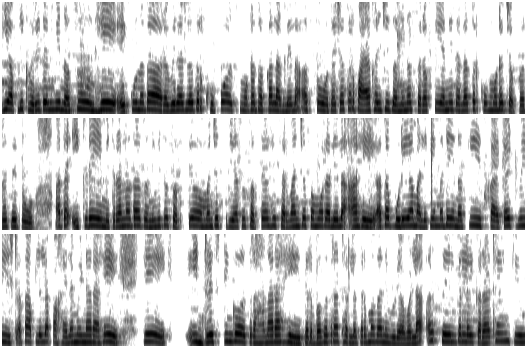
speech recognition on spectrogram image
ही आपली खरी तन्वी नसून हे ऐकून आता रविराजला तर खूपच मोठा धक्का लागलेला असतो. त्याच्या तर पायाखालची जमीनच सरकते आणि त्याला तर खूप मोठा चक्करच येतो. आता इकडे मित्रांनो आता तन्वीचं सत्य म्हणजेच प्रियाचं सत्य हे सर्वांच्या समोर आलेलं आहे. आता पुढे या मालिकेमध्ये नक्कीच काय काय ट्विस्ट आता आपल्याला पाहायला मिळणार आहे. हे इंटरेस्टिंगच राहणार आहे. तर बघत राहा ठरलं तर मग आणि व्हिडिओ आवडला असेल तर लाईक करा. थँक्यू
